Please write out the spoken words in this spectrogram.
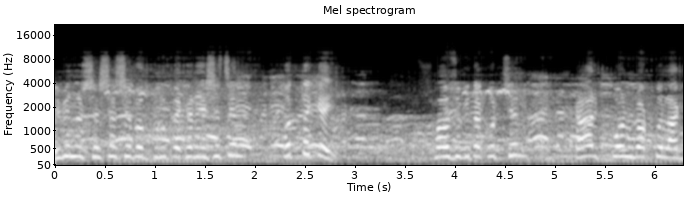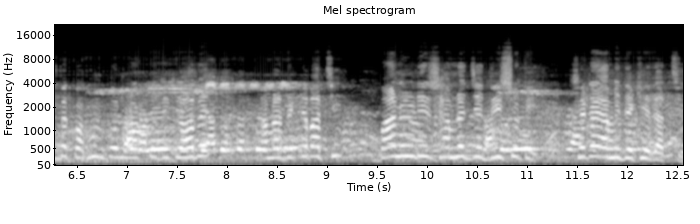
বিভিন্ন স্বেচ্ছাসেবক গ্রুপ এখানে এসেছেন। প্রত্যেকেই সহযোগিতা করছেন। কার কোন রক্ত লাগবে, কখন কোন রক্ত দিতে হবে, আমরা দেখতে পাচ্ছি। বার্নিনিটির সামনের যে দৃশ্যটি, সেটাই আমি দেখিয়ে যাচ্ছি।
